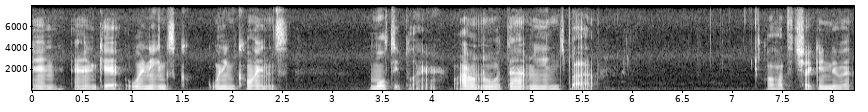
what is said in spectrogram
and get winnings, winning coins. Multiplayer. I don't know what that means, but I'll have to check into it.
